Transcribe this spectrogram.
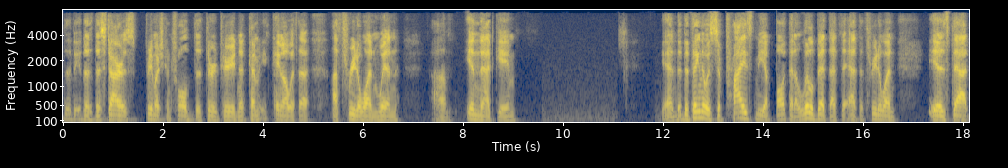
the the the, the Stars pretty much controlled the third period, and it came came out with a a three to one win um, in that game. And the, the thing that was surprised me about that a little bit that the, at the three to one is that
